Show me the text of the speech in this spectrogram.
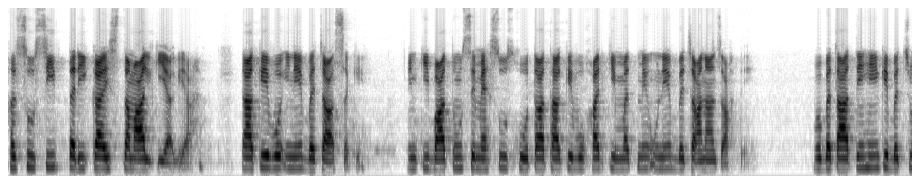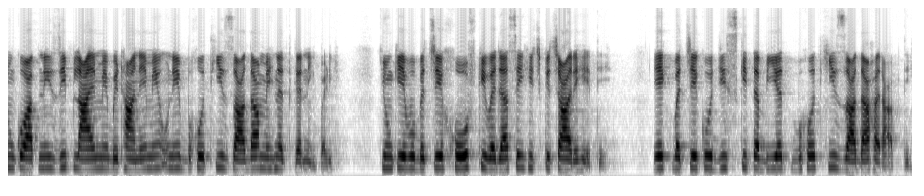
खसूसी तरीका इस्तेमाल किया गया है ताकि वो इन्हें बचा सकें। इनकी बातों से महसूस होता था कि वो हर कीमत में उन्हें बचाना चाहते वो बताते हैं कि बच्चों को अपनी जिप लाइन में बिठाने में उन्हें बहुत ही ज़्यादा मेहनत करनी पड़ी, क्योंकि वो बच्चे खौफ की वजह से हिचकिचा रहे थे। एक बच्चे को जिसकी तबीयत बहुत ही ज़्यादा ख़राब थी।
